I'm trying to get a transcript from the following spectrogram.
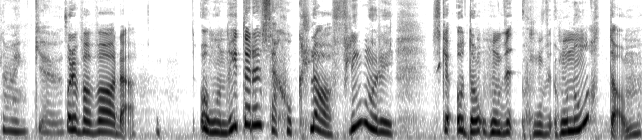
Nej men gud. Och det var vardag. Och hon hittade så här chokladflingor i... Och de, hon, hon, hon åt dem.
